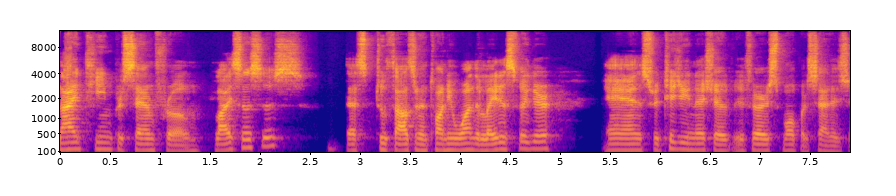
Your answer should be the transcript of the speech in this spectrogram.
19% from licenses, that's 2021, the latest figure, and strategic initiative is very small percentage,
